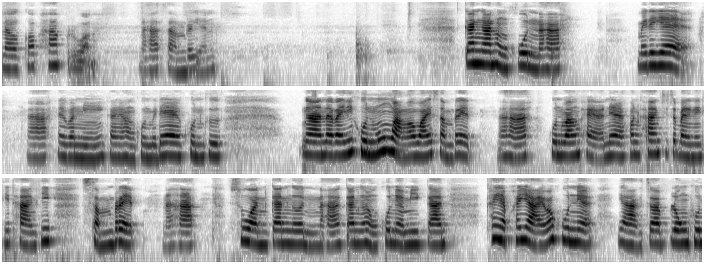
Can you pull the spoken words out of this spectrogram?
แล้วก็ภาพรวมนะคะสามเหรียญ การงานของคุณนะคะ ไม่ได้แย่นะคะในวันนี้การงานของคุณไม่ได้แย่คุณคือ งานอะไรที่คุณมุ่งหวังเอาไว้สำเร็จนะคะ คุณวางแผนเนี่ยค่อนข้างที่จะไปในทิศทางที่สำเร็จ นะคะส่วนการเงินนะคะการเงินของคุณเนี่ยมีการขยับขยายว่าคุณเนี่ยอยากจะลงทุน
